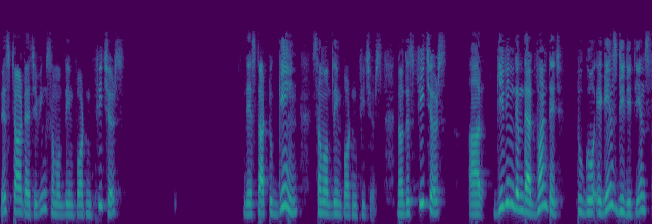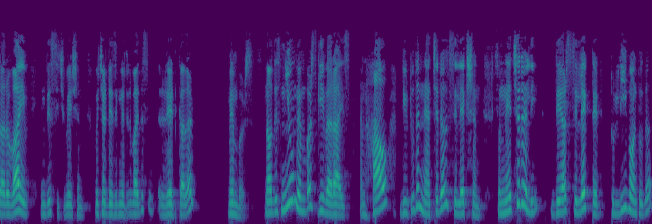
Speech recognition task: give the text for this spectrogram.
They start achieving some of the important features they start to gain some of the important features. Now these features are giving them the advantage to go against DDT and survive in this situation which are designated by this red colored members. Now these new members give a rise and how? Due to the natural selection. So naturally they are selected to live onto the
